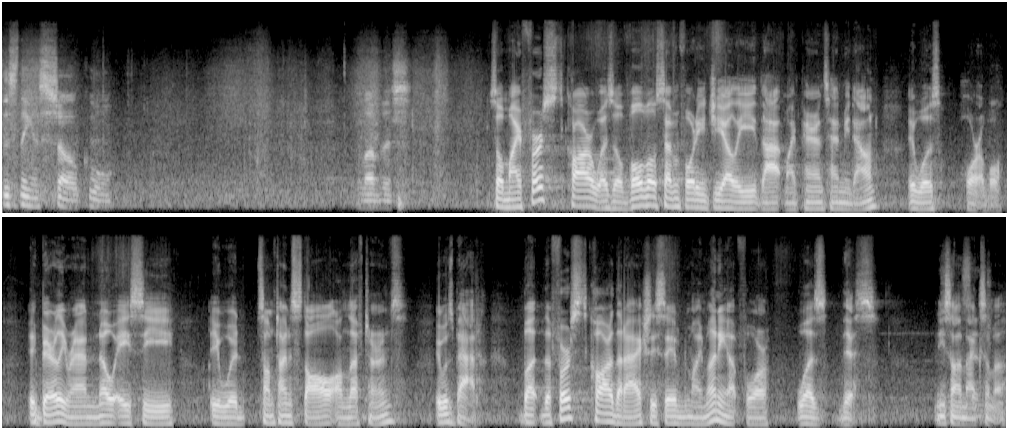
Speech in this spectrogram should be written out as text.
this thing is so cool. Love this. So my first car was a Volvo 740 GLE that my parents handed me down. It was horrible. It barely ran, no AC. It would sometimes stall on left turns. It was bad. But the first car that I actually saved my money up for was this Nissan Maxima.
